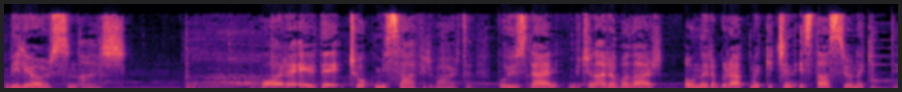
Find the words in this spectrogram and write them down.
Biliyorsun Anş. Bu ara evde çok misafir vardı. Bu yüzden bütün arabalar onları bırakmak için istasyona gitti.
